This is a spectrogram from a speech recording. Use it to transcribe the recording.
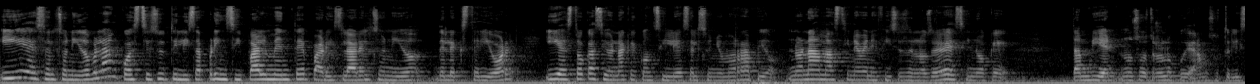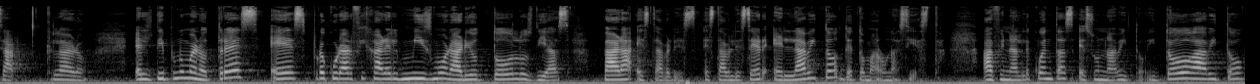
y es el sonido blanco. Este se utiliza principalmente para aislar el sonido del exterior y esto ocasiona que concilies el sueño más rápido. No nada más tiene beneficios en los bebés, sino que también nosotros lo pudiéramos utilizar. Claro. El tip número 3 es procurar fijar el mismo horario todos los días para establecer el hábito de tomar una siesta. A final de cuentas es un hábito y todo hábito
